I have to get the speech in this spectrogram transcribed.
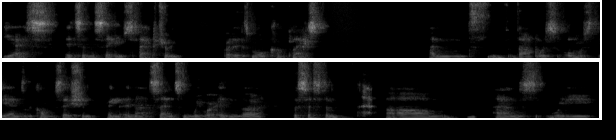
Yes, it's in the same spectrum, but it's more complex. And that was almost the end of the conversation in, in that sense. And we were in the, the system. Um, and we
